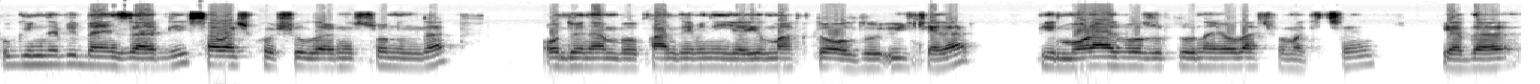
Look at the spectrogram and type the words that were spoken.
Bugünle bir benzerliği savaş koşullarının sonunda o dönem bu pandeminin yayılmakta olduğu ülkeler bir moral bozukluğuna yol açmamak için ya da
